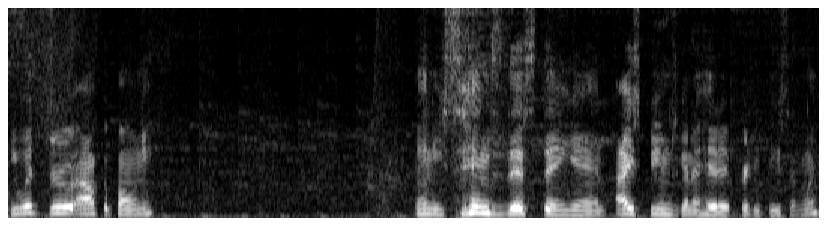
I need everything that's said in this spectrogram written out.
He withdrew Al Capone. And he sends this thing in. Ice Beam's gonna hit it pretty decently.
